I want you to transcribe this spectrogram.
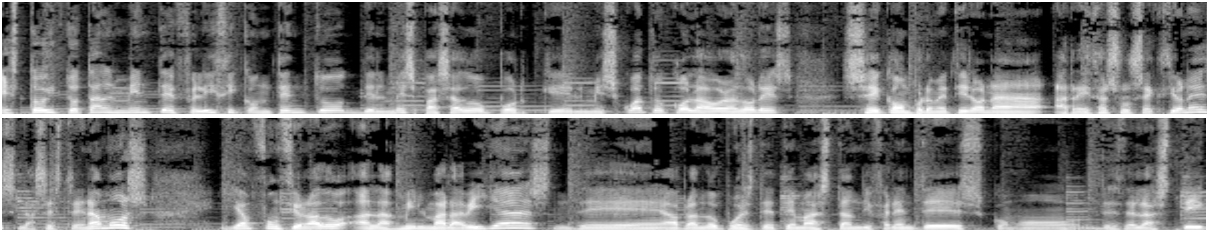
Estoy totalmente feliz y contento del mes pasado porque mis cuatro colaboradores se comprometieron a, realizar sus secciones, las estrenamos y han funcionado a las mil maravillas, hablando pues de temas tan diferentes como desde las TIC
